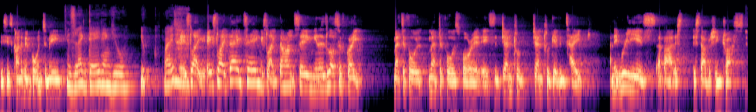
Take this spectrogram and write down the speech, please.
this is kind of important to me. It's like dating you, you right? it's like it's like dating. It's like dancing. You know, there's lots of great metaphor metaphors for it. It's a gentle, gentle give and take, and it really is about establishing trust.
